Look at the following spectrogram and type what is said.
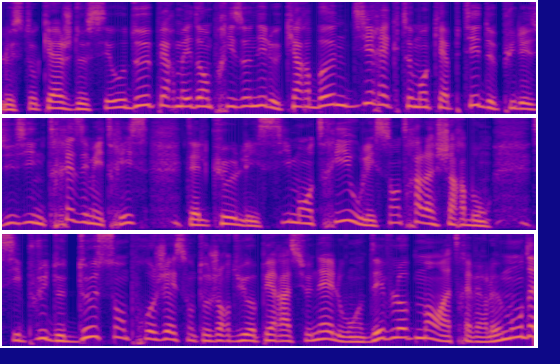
Le stockage de CO2 permet d'emprisonner le carbone directement capté depuis les usines très émettrices telles que les cimenteries ou les centrales à charbon. Si plus de 200 projets sont aujourd'hui opérationnels ou en développement à travers le monde,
